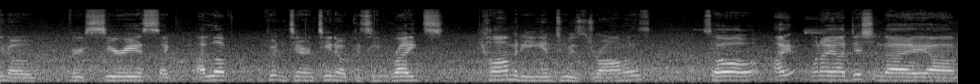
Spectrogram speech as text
you know very serious. Like I love Quentin Tarantino because he writes comedy into his dramas. So I when I auditioned, I um,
